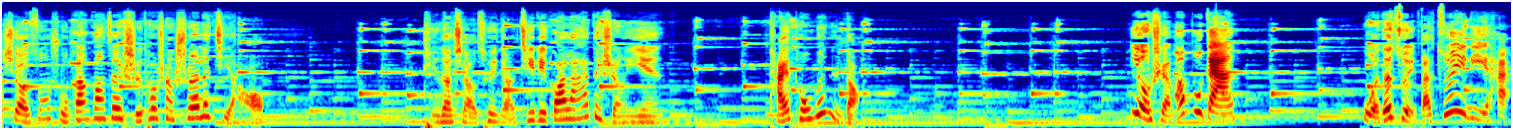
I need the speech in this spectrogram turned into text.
小松鼠刚刚在石头上摔了跤，听到小翠鸟叽里呱啦的声音，抬头问道：“有什么不敢？我的嘴巴最厉害，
